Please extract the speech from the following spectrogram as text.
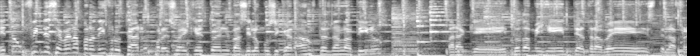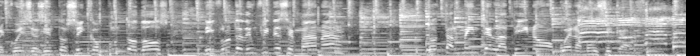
Esto es un fin de semana para disfrutar, por eso es que esto es el vacilo musical Ámsterdam Latino. Para que toda mi gente a través de la frecuencia 105.2 disfrute de un fin de semana totalmente latino, buena música.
